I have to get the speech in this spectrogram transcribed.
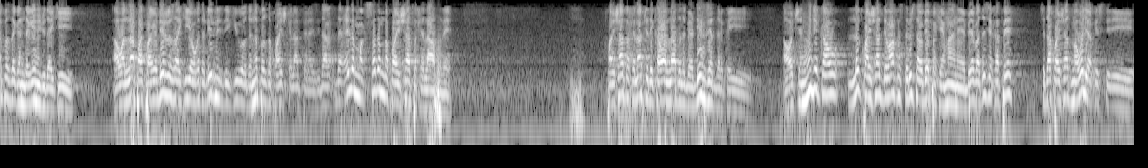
نفس د ګندګي نه جدا کیږي او الله پاک پاک ډیر رضا کی او غته ډیر نږدې کی او د نفس د خواهش خلاف پر راځي دا د علم مقصدم د خواهشاتو خلاف دی خواهشاتو خلاف چې د کول الله تعالی به ډیر زیات درکې او چې نه دی کاو لږ خواهشات دی واخست روسته او به پښیمانه به به دسه خپه چې دا خواهشات ما ولې اخیستې دي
